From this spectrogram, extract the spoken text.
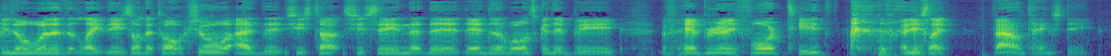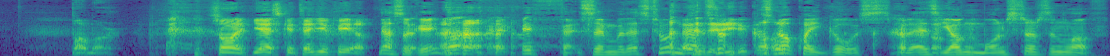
You know where they, like he's on the talk show and she's ta- she's saying that the, the end of the world's going to be February 14th, and he's like Valentine's Day, bummer. Sorry. Yes, continue, Peter. That's okay. Well, it, it fits in with this tone. It's, not, it's not quite ghosts, but it is young monsters in love.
